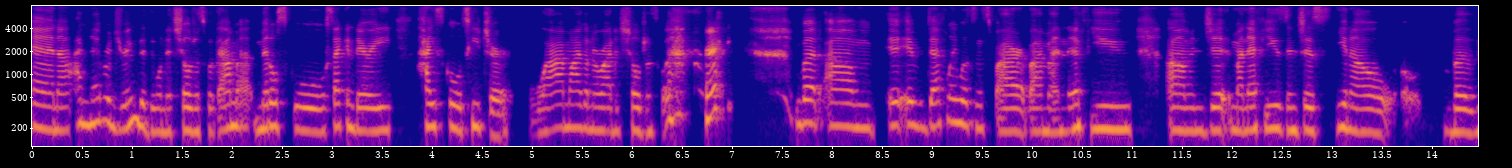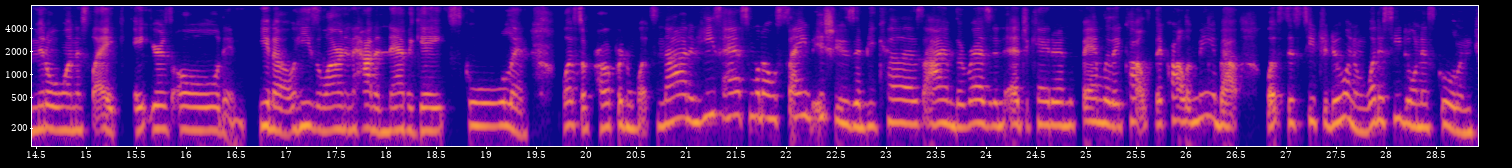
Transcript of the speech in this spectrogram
And uh, I never dreamed of doing a children's book. I'm a middle school, secondary, high school teacher. Why am I going to write a children's book? but um, it, it, definitely was inspired by my nephew um, and j- my nephews and just you know the middle one is like eight years old and you know he's learning how to navigate school and what's appropriate and what's not and he's had some of those same issues and because i am the resident educator in the family they call they're calling me about what's this teacher doing and what is he doing in school and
